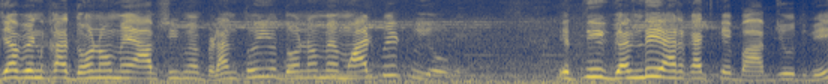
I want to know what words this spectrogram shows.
जब इनका दोनों में आपसी में भिड़ंत हुई, दोनों में मारपीट भी हो गई। इतनी गंदी हरकत के बावजूद भी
